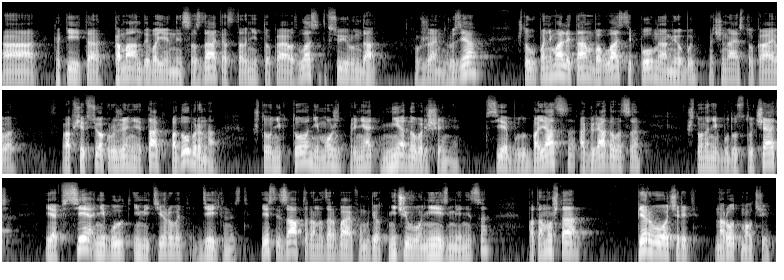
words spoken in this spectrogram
какие-то команды военные создать, отстранить такая вот власть, это все ерунда. Уважаемые друзья, чтобы вы понимали, там во власти полные амебы, начиная с Токаева. Вообще все окружение так подобрано, что никто не может принять ни одного решения. Все будут бояться, оглядываться, что на них будут стучать, и все они будут имитировать деятельность. Если завтра Назарбаев умрет, ничего не изменится, потому что в первую очередь народ молчит.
